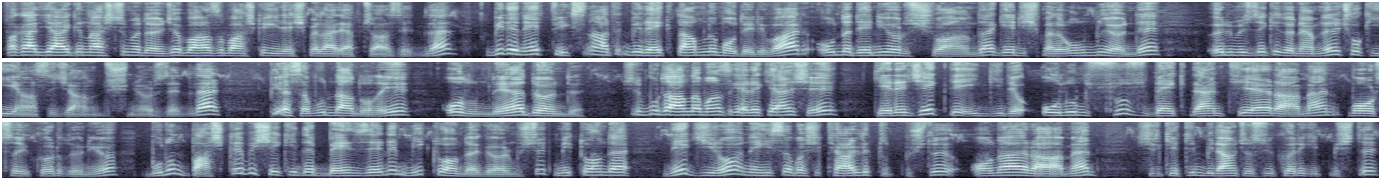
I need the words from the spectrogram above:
Fakat yaygınlaştırmadan önce bazı başka iyileşmeler yapacağız dediler. Bir de Netflix'in artık bir reklamlı modeli var. Onu da deniyoruz şu anda. Gelişmeler olumlu yönde önümüzdeki dönemlere çok iyi yansıyacağını düşünüyoruz dediler. Piyasa bundan dolayı olumluya döndü. Şimdi burada anlamanız gereken şey gelecekle ilgili olumsuz beklentiye rağmen borsa yukarı dönüyor. Bunun başka bir şekilde benzerini Mikron'da görmüştük. Mikron'da ne ciro ne hisse başı karlılık tutmuştu. Ona rağmen şirketin bilançosu yukarı gitmişti.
